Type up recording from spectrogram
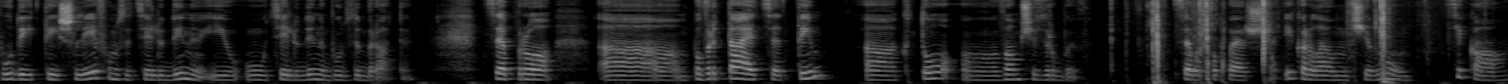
буде йти шлейфом за цією людиною, і у цієї людини будуть забирати. Це про а, повертається тим, а, хто а, вам щось зробив. Це, от, по-перше, і королева мечів. Ну, цікаво.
